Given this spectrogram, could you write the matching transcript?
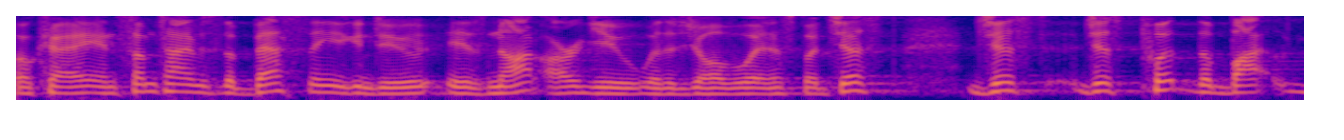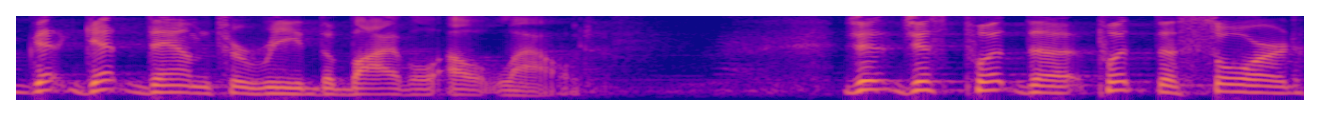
Okay, and sometimes the best thing you can do is not argue with a Jehovah Witness, but just, just, just put the get, get them to read the Bible out loud. Just, just put the put the sword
